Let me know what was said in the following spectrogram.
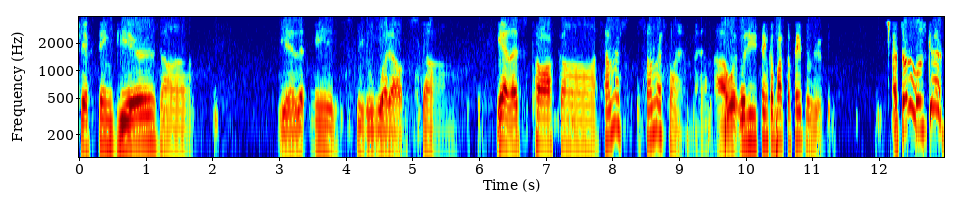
shifting gears, uh yeah, let me see what else. Um yeah, let's talk uh Summer SummerSlam, man. Uh what what do you think about the pay per view? I thought it was good.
